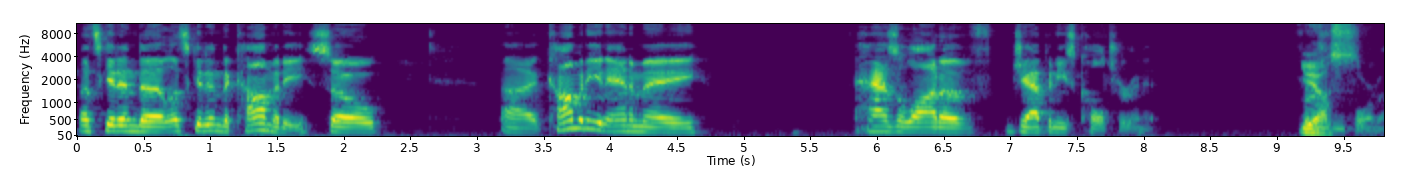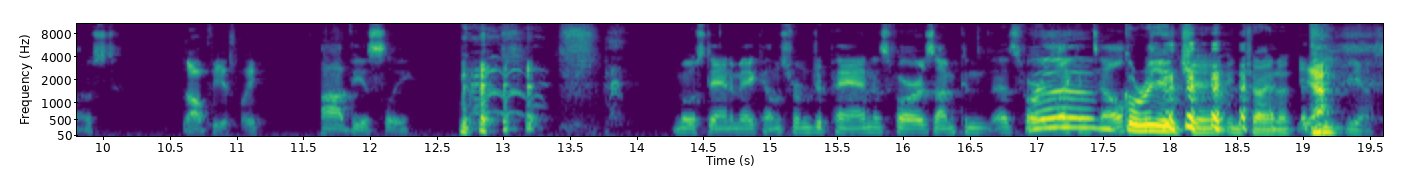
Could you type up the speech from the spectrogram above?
let's get into let's get into comedy. So, uh, comedy and anime has a lot of Japanese culture in it. First Yes. and foremost, Obviously. obviously, most anime comes from Japan, as far as I'm con- as far as I can Um, tell. Korea in, Chi- in China. Yeah. yes.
